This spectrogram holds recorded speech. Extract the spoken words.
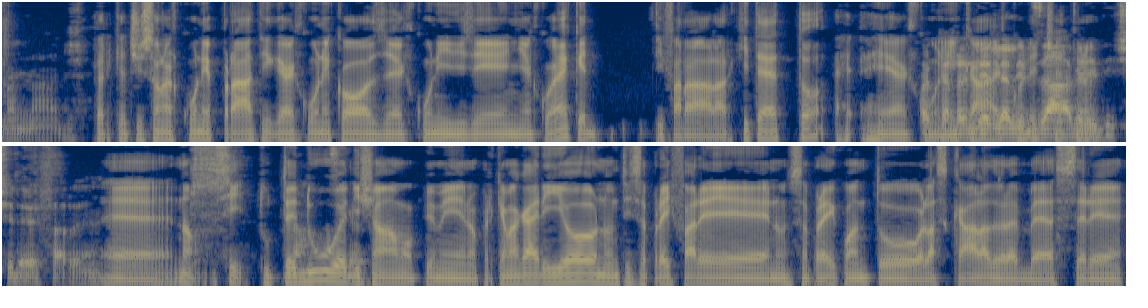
Mannaggia. Perché ci sono alcune pratiche, alcune cose, alcuni disegni, alcune che ti farà l'architetto e, e alcuni calcoli, eccetera. dici deve fare... Eh, no, sì, tutte e No, due scherzo. diciamo più o meno, perché magari io non ti saprei fare, non saprei quanto la scala dovrebbe essere,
